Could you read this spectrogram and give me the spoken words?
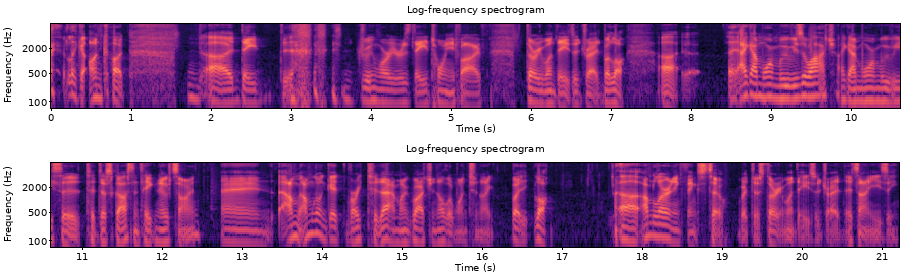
like an uncut uh, day Dream Warriors Day 25, 31 Days of Dread. But look, uh, I got more movies to watch. I got more movies to, to discuss and take notes on. And I'm, I'm to get right to that. Going to watch another one tonight. But look, uh, I'm learning things too with this 31 Days of Dread. It's not easy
